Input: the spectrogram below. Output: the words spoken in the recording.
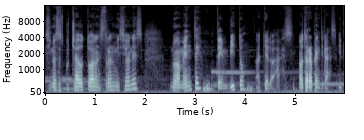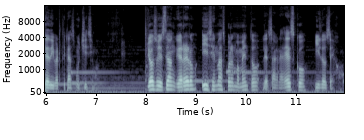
Si no has escuchado todas las transmisiones, nuevamente te invito a que lo hagas. No te arrepentirás y te divertirás muchísimo. Yo soy Esteban Guerrero y sin más por el momento les agradezco y los dejo.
